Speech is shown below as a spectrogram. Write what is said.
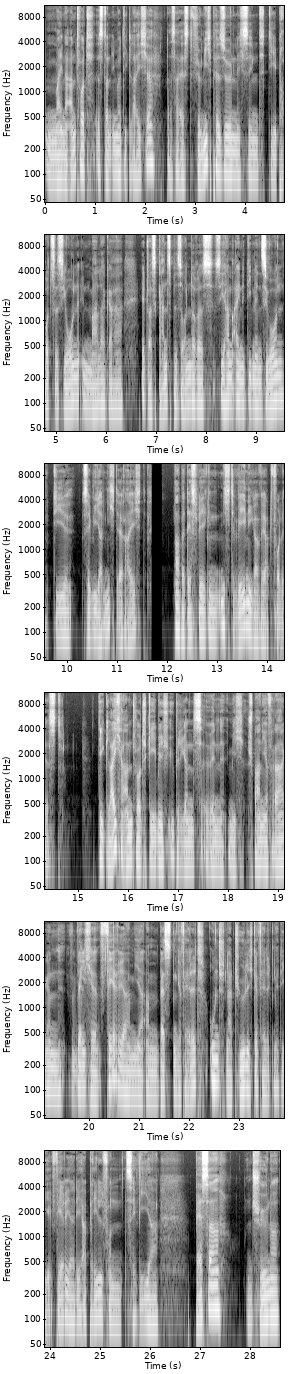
meine Antwort ist dann immer die gleiche. Das heißt, für mich persönlich sind die Prozessionen in Malaga etwas ganz Besonderes. Sie haben eine Dimension, die Sevilla nicht erreicht, aber deswegen nicht weniger wertvoll ist. Die gleiche Antwort gebe ich übrigens, wenn mich Spanier fragen, welche Feria mir am besten gefällt. Und natürlich gefällt mir die Feria de April von Sevilla besser und schöner,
